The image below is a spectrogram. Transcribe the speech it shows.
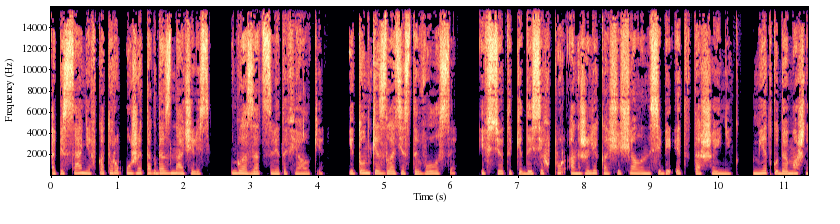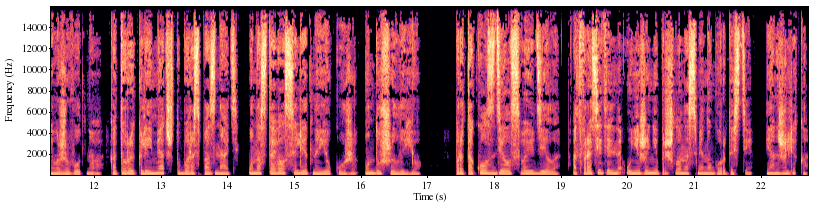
описание, в котором уже тогда значились глаза цвета фиалки и тонкие золотистые волосы, и все-таки до сих пор Анжелика ощущала на себе этот ошейник, метку домашнего животного, который клеймят, чтобы распознать. Он оставил след на ее коже, он душил ее. Протокол сделал свое дело, Отвратительное унижение пришло на смену гордости, и Анжелика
